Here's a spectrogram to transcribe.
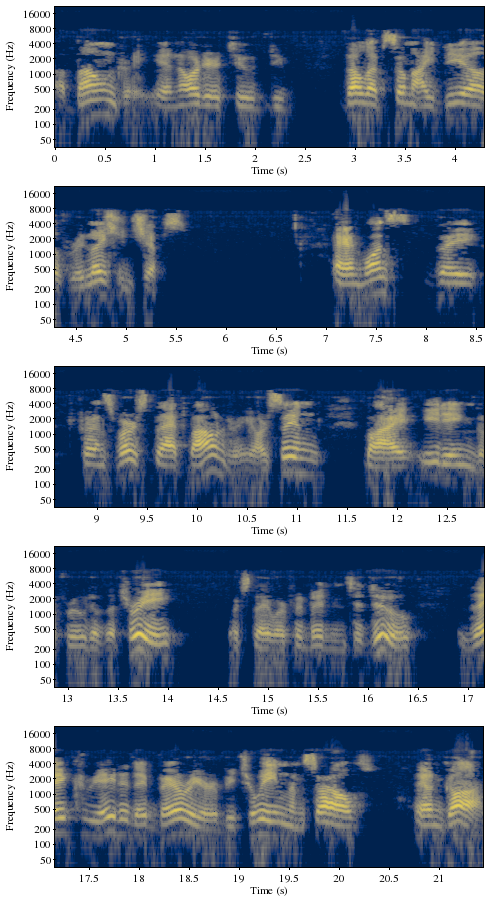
a boundary in order to develop some idea of relationships. And once they transverse that boundary or sin by eating the fruit of the tree, which they were forbidden to do, they created a barrier between themselves and God.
